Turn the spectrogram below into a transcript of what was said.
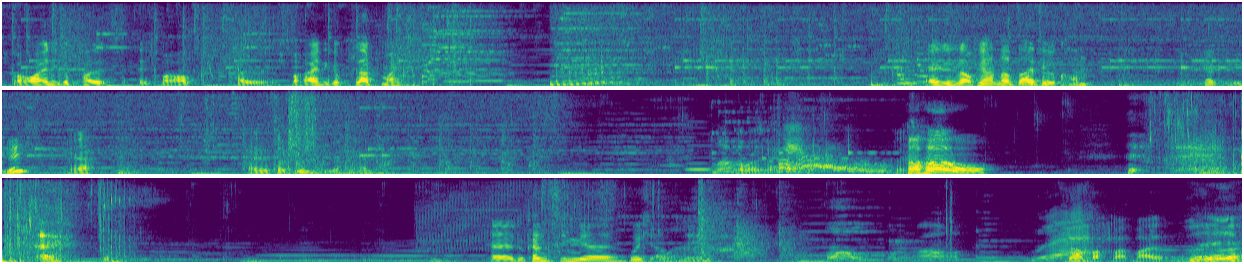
Ich mache einige Fall. Ich mache auch Fall. Ich mache einige platt, mein. Ey, die sind auf die andere Seite gekommen. Natürlich. Ja. Einer ist da durchgegangen einfach. Aber ist halt- Äh, du kannst ihn mir ruhig abnehmen. Oh. Oh. Ja, mach mal mal. Wir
